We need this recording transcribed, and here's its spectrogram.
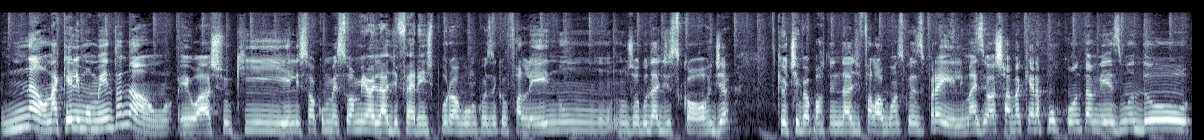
Não, naquele momento não. Eu acho que ele só começou a me olhar diferente por alguma coisa que eu falei num, num jogo da discórdia, que eu tive a oportunidade de falar algumas coisas pra ele. Mas eu achava que era por conta mesmo do.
